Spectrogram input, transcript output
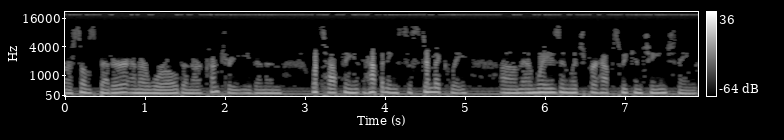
ourselves better and our world and our country even and what's happening happening systemically um, and ways in which perhaps we can change things.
